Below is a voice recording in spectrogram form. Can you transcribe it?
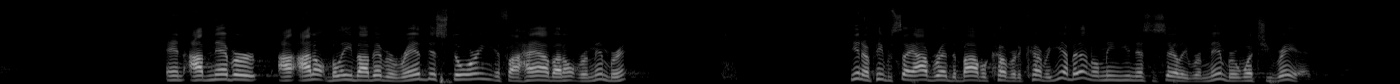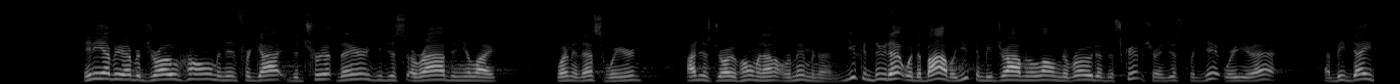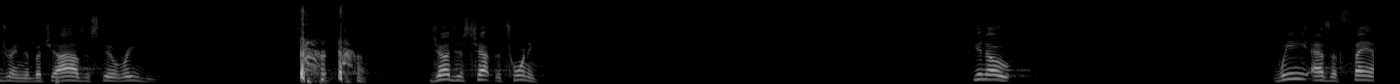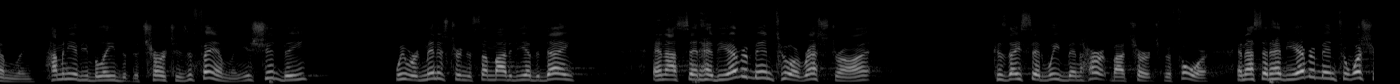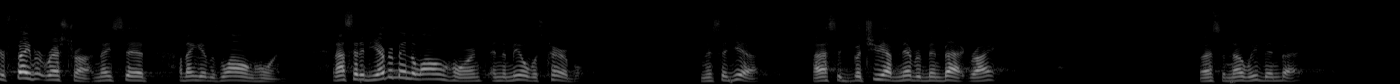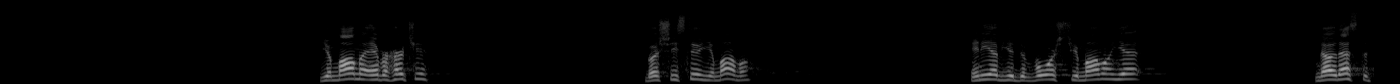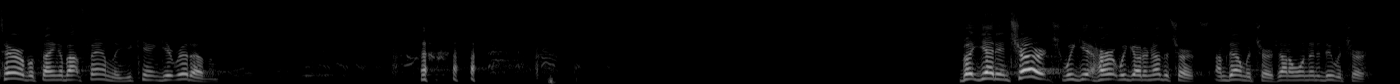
And I've never, I, I don't believe I've ever read this story. If I have, I don't remember it. You know, people say, I've read the Bible cover to cover. Yeah, but that don't mean you necessarily remember what you read. Any of you ever drove home and then forgot the trip there? You just arrived and you're like, wait a minute, that's weird. I just drove home and I don't remember nothing. You can do that with the Bible. You can be driving along the road of the Scripture and just forget where you're at and be daydreaming, but your eyes are still reading. Judges chapter 20. You know, we as a family, how many of you believe that the church is a family? It should be. We were ministering to somebody the other day, and I said, Have you ever been to a restaurant? Because they said, We've been hurt by church before. And I said, Have you ever been to what's your favorite restaurant? And they said, I think it was Longhorns. And I said, Have you ever been to Longhorns and the meal was terrible? And they said, Yeah. And I said, But you have never been back, right? And I said, No, we've been back. Your mama ever hurt you? But she's still your mama. Any of you divorced your mama yet? No, that's the terrible thing about family. You can't get rid of them. but yet in church, we get hurt, we go to another church. I'm done with church. I don't want nothing to do with church.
